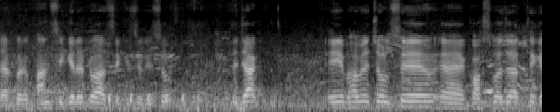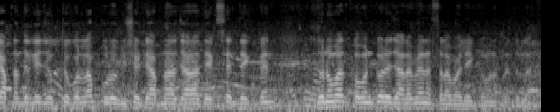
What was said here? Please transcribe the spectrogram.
তারপরে পান সিগারেটও আছে কিছু কিছু। তো যাক, এইভাবে চলছে কক্সবাজার থেকে আপনাদেরকে যুক্ত করলাম। পুরো বিষয়টি আপনারা যারা দেখছেন, দেখবেন। ধন্যবাদ, কমেন্ট করে জানাবেন। আসসালামু আলাইকুম রহমতুল্লাহ।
